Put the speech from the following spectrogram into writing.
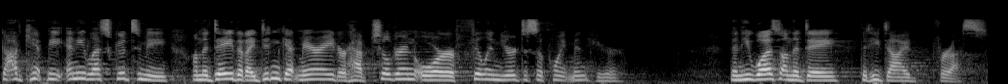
God can't be any less good to me on the day that I didn't get married or have children or fill in your disappointment here than he was on the day that he died for us.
